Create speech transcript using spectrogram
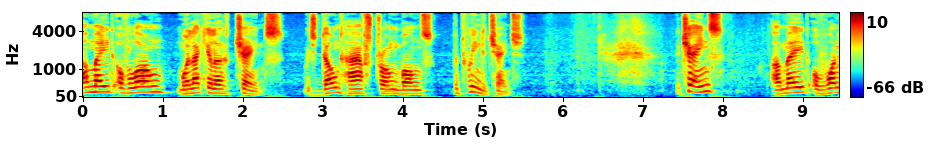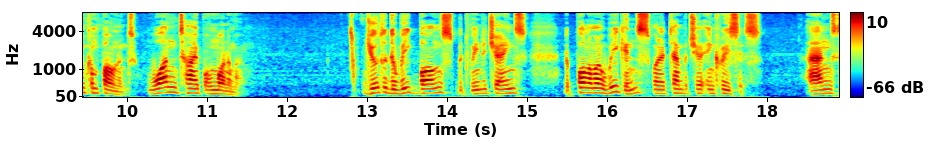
are made of long molecular chains which don't have strong bonds between the chains. The chains are made of one component, one type of monomer. Due to the weak bonds between the chains, the polymer weakens when the temperature increases. And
